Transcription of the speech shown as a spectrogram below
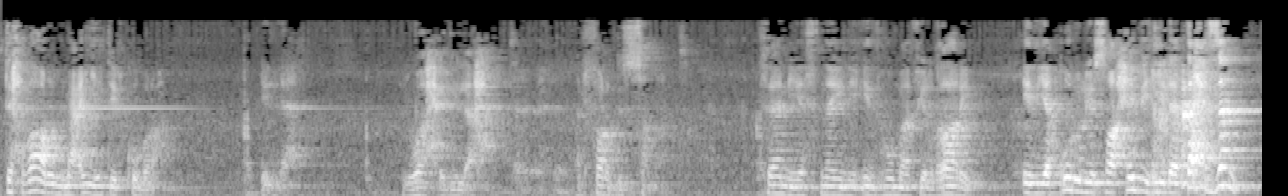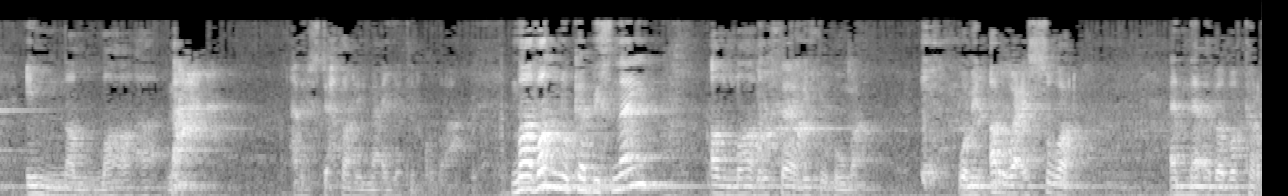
استحضار المعية الكبرى لله. الواحد الأحد. الفرد الصمد. ثاني اثنين إذ هما في الغار. إذ يقول لصاحبه لا تحزن. إن الله معنا هذا استحضار المعية الكبرى. ما ظنك باثنين؟ الله ثالثهما. ومن أروع الصور أن أبا بكر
